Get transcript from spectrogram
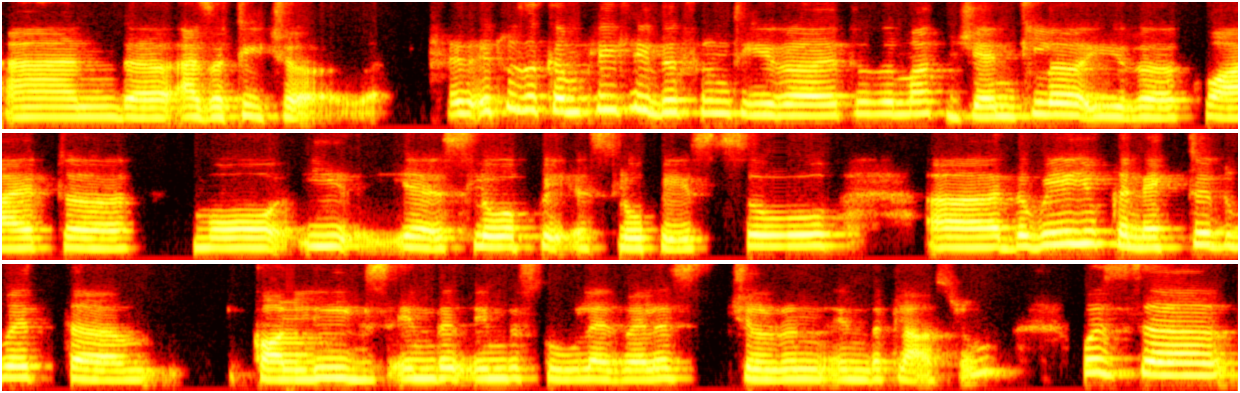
And uh, as a teacher, it, it, was a completely different era. It was a much gentler era, quieter, more yeah, slow, slow paced. So uh, the way you connected with um, colleagues in the in the school as well as children in the classroom was uh,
